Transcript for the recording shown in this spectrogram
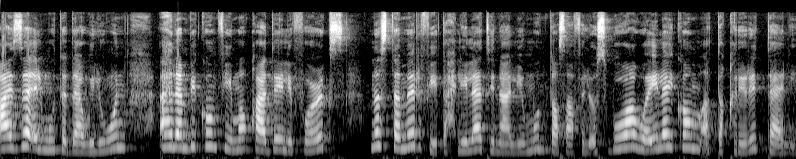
أعزائي المتداولون أهلا بكم في موقع ديلي فوركس نستمر في تحليلاتنا لمنتصف الأسبوع وإليكم التقرير التالي.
